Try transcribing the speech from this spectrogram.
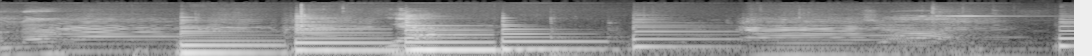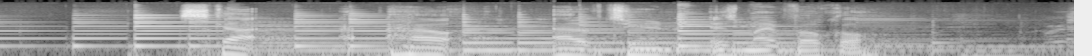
Should we do dumb now? Yeah. John, Scott, how out of tune is my vocal? where's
